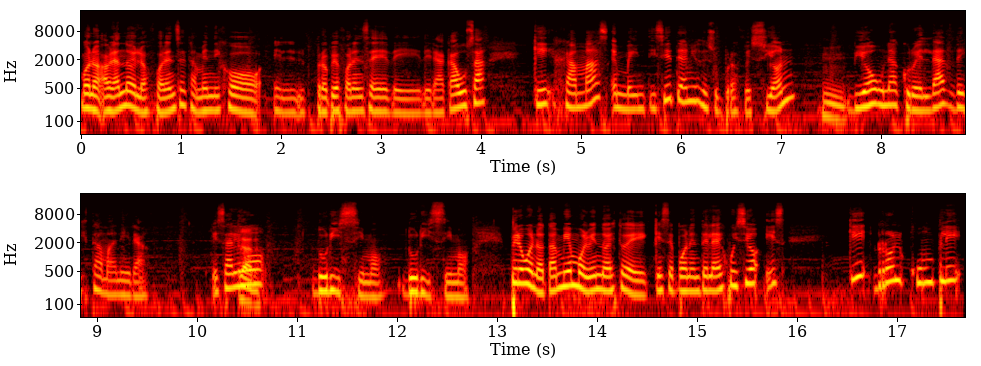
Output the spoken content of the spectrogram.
Bueno, hablando de los forenses, también dijo el propio forense de, de la causa que jamás en 27 años de su profesión Mm, vio una crueldad de esta manera. Es algo Claro. durísimo, durísimo. Pero bueno, también volviendo a esto de qué se pone en tela de juicio, es qué rol cumple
